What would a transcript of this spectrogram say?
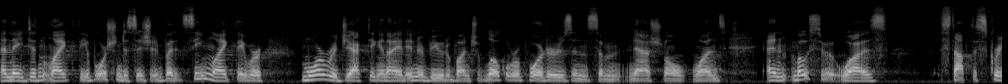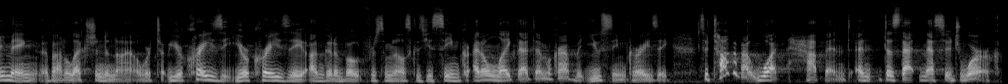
and they mm-hmm. didn't like the abortion decision. But it seemed like they were more rejecting. And I had interviewed a bunch of local reporters and some national ones, and most of it was stop the screaming about election denial. T- you're crazy. You're crazy. I'm going to vote for someone else because you seem. Cr- I don't like that Democrat, but you seem crazy. So talk about what happened, and does that message work?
